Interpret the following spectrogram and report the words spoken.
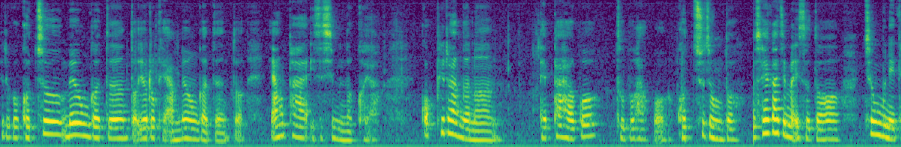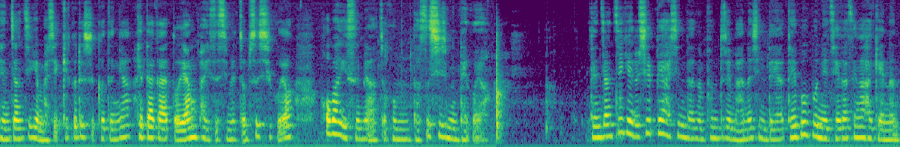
그리고 고추 매운 거든 또 이렇게 안 매운 거든 또 양파 있으시면 넣고요. 꼭 필요한 거는 대파하고 두부하고 고추 정도. 세 가지만 있어도 충분히 된장찌개 맛있게 끓일 수 있거든요. 게다가 또 양파 있으시면 좀 쓰시고요. 호박 있으면 조금 더 쓰시면 되고요. 된장찌개를 실패하신다는 분들이 많으신데요. 대부분이 제가 생각하기에는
